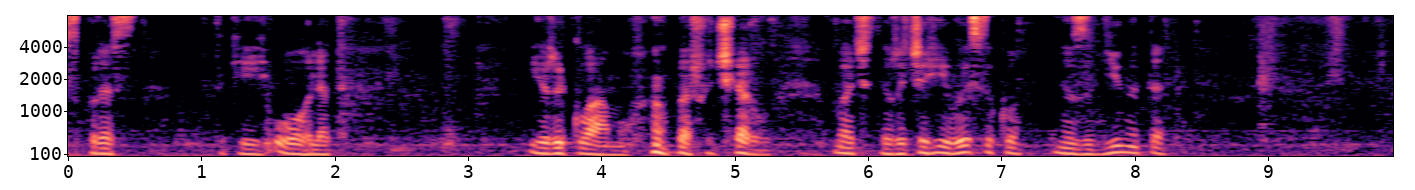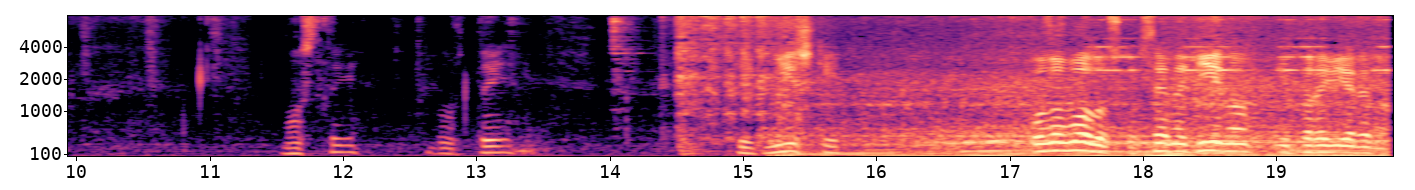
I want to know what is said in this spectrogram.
еспрес такий огляд і рекламу в першу чергу. Бачите, речаги високо, не задінете. Мости, борти, підніжки. Половолоску, все надійно і перевірено.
